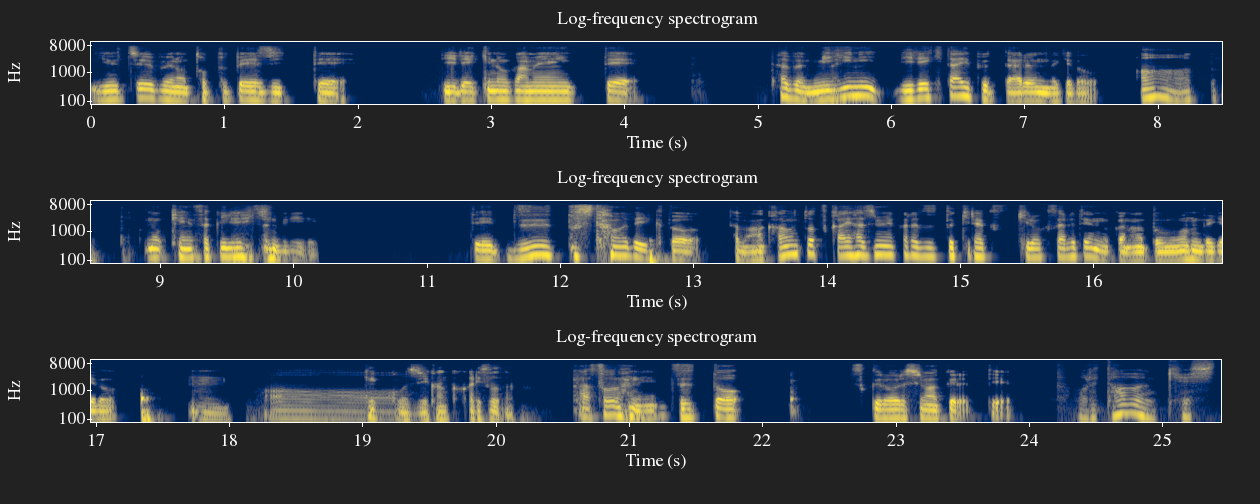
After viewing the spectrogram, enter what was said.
?YouTube のトップページ行って、履歴の画面行って、多分右に履歴タイプってあるんだけど、ああ、あったあった。の検索履検歴索履歴。で、ずーっと下まで行くと、多分アカウント使い始めからずっと記録記録されてんのかなと思うんだけど、うん。ああ。結構時間かかりそうだな。あ、そうだね。ずっとスクロールしまくるっていう。俺多分消し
